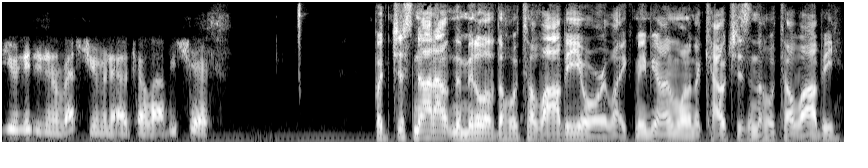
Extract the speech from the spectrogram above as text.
urinated in a restroom in a hotel lobby. Sure. But just not out in the middle of the hotel lobby, or like maybe on one of the couches in the hotel lobby,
